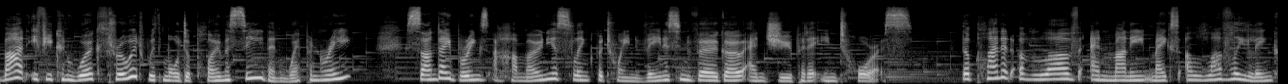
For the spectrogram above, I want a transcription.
But if you can work through it with more diplomacy than weaponry, Sunday brings a harmonious link between Venus in Virgo and Jupiter in Taurus. The planet of love and money makes a lovely link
